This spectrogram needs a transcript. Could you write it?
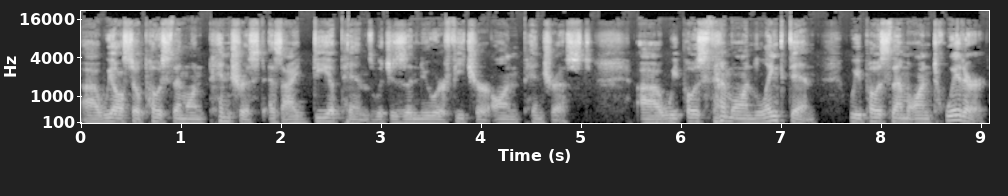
Uh, we also post them on Pinterest as idea pins, which is a newer feature on Pinterest. Uh, we post them on LinkedIn. We post them on Twitter.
